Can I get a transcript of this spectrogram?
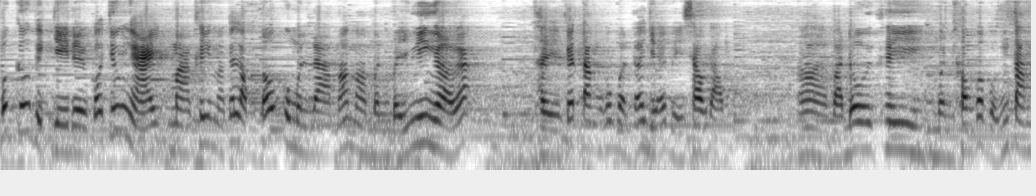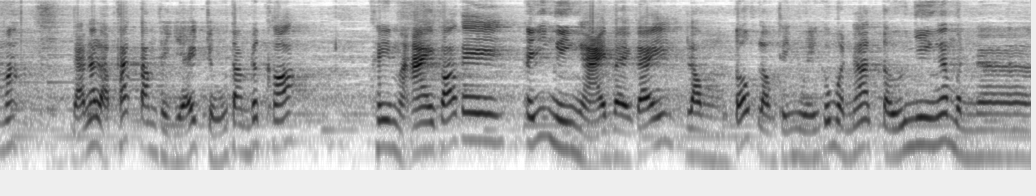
bất cứ việc gì đều có chướng ngại mà khi mà cái lòng tốt của mình làm á, mà mình bị nghi ngờ á thì cái tâm của mình nó dễ bị sao động. À, và đôi khi mình không có vững tâm á đã nói là phát tâm thì dễ trụ tâm rất khó. Khi mà ai có cái ý nghi ngại về cái lòng tốt lòng thiện nguyện của mình á tự nhiên á mình à,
